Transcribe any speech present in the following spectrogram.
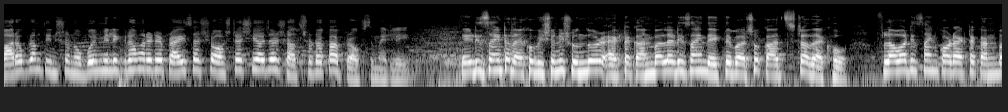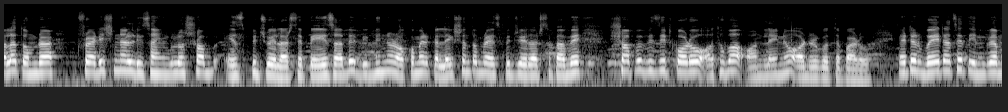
বারো গ্রাম তিনশো নব্বই মিলিগ্রাম আর এটার প্রাইস আসছে অষ্টাশি হাজার সাতশো টাকা অ্যাপ্রক্সিমেটলি এই ডিজাইনটা দেখো ভীষণই সুন্দর। একটা কানবালা ডিজাইন দেখতে পাচ্ছ, কাজটা দেখো। ফ্লাওয়ার ডিজাইন করা একটা কানবালা, তোমরা ট্র্যাডিশনাল ডিজাইনগুলো সব এসপি জুয়েলার্সে পেয়ে যাবে। বিভিন্ন রকমের কালেকশন তোমরা এসপি জুয়েলার্সে পাবে। শপে ভিজিট করো অথবা অনলাইনেও অর্ডার করতে পারো। এটার ওয়েট আছে তিন গ্রাম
